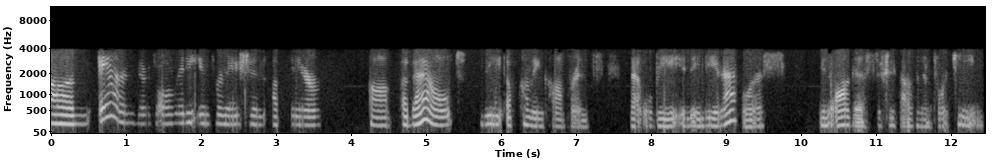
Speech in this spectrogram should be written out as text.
Um, and there's already information up there uh, about the upcoming conference that will be in Indianapolis in August of 2014.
